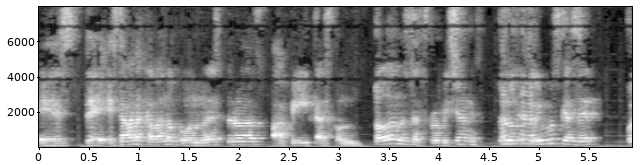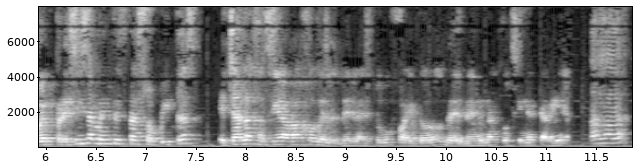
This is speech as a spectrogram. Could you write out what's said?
este, estaban acabando con nuestras papitas, con todas nuestras provisiones. Entonces lo que tuvimos que hacer fue precisamente estas sopitas, echarlas así abajo de, de la estufa y todo, de, de una cocina que había, Ajá.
